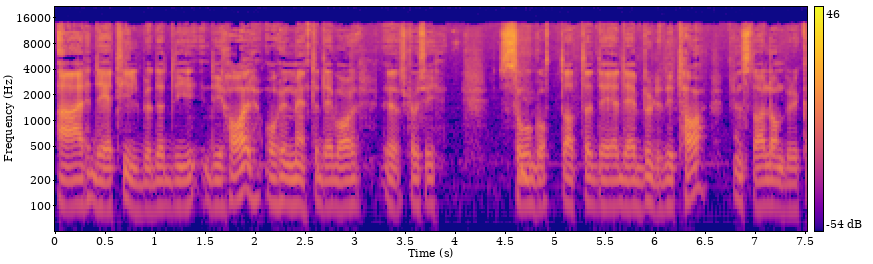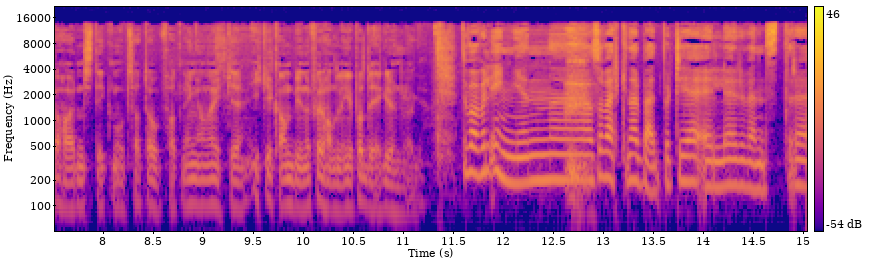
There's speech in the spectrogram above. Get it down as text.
er det tilbudet de, de har. Og hun mente det var eh, skal vi si, så godt at det, det, burde de ta, mens da landbruket har den stikk motsatte oppfatning og ikke, ikke, kan begynne forhandlinger på det grunnlaget. Det var vel ingen, eh, altså verken Arbeiderpartiet eller Venstre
